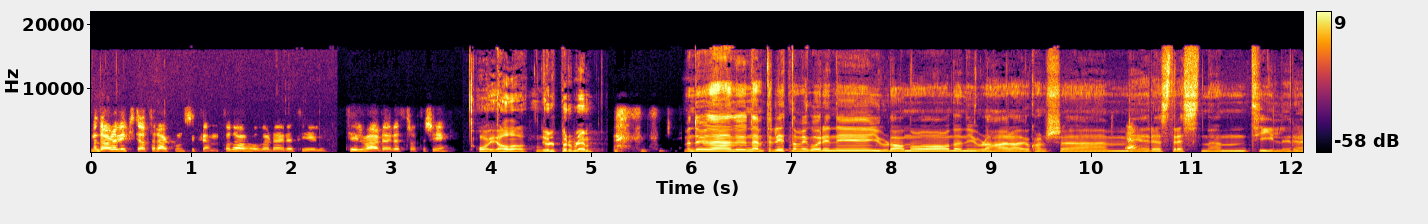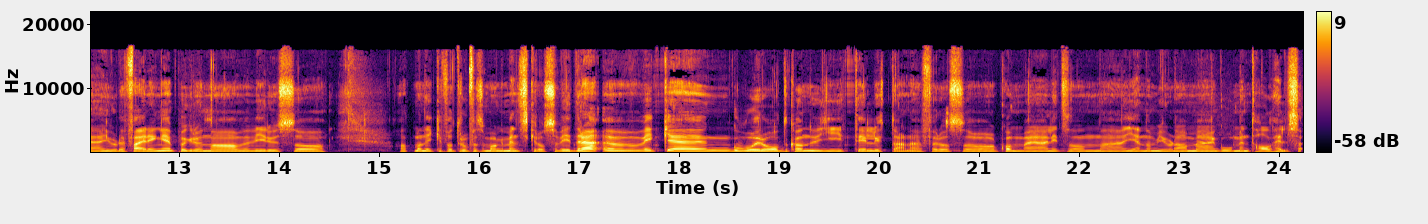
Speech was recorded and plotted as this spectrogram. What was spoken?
Men da er det viktig at dere er konsekvente og holder dere til, til hver deres strategi. Å ja da, null problem. Men du, eh, du, nevnte litt når vi går inn i jula nå, og denne jula her er jo kanskje mer stressende enn tidligere julefeiringer pga. virus og at man ikke får truffet så mange mennesker osv. Eh, hvilke gode råd kan du gi til lytterne for å komme litt sånn eh, gjennom jula med god mental helse?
